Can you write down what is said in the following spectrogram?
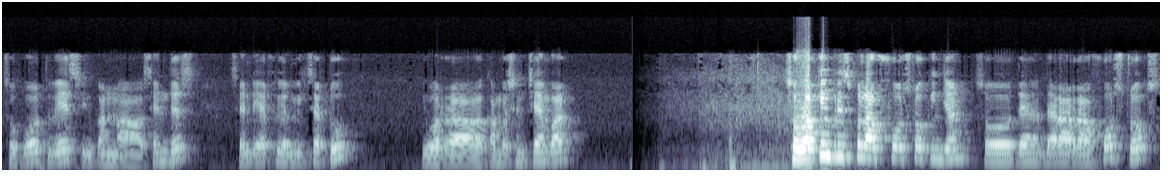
So both ways you can uh, send this. Send air fuel mixture to your combustion chamber so working principle of four stroke engine. So there, there are uh, four strokes.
